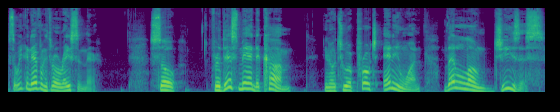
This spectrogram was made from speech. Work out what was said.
So we can definitely throw race in there. So for this man to come you know, to approach anyone, let alone Jesus.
